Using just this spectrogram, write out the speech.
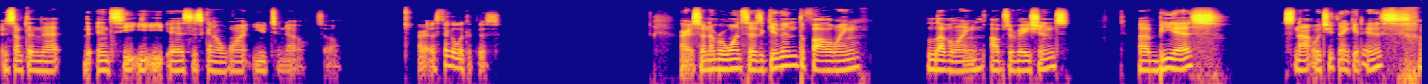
it's something that the NCEES is going to want you to know. So, all right, let's take a look at this. All right, so number one says, given the following leveling observations, uh, BS, it's not what you think it is. uh,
